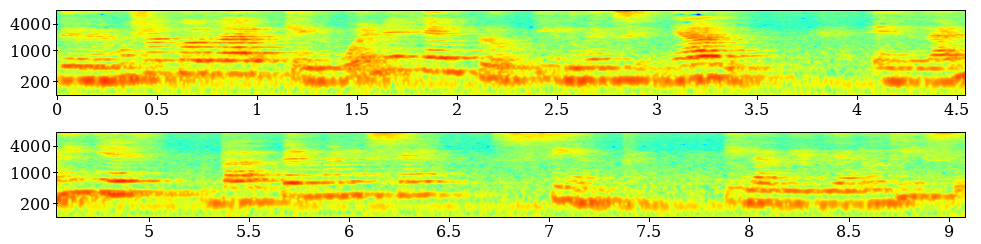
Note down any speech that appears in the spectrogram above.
debemos recordar que el buen ejemplo y lo enseñado en la niñez va a permanecer siempre. Y la Biblia lo dice.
